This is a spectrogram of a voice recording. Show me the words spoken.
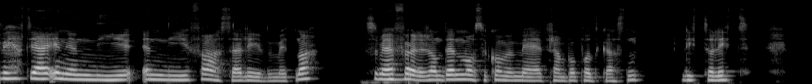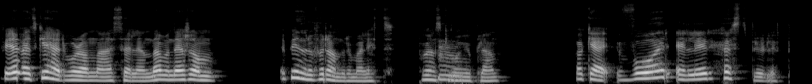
vet jeg er inne i en ny, en ny fase av livet mitt nå. Som jeg Mm. føler sånn Den må også komme mer fram på podkasten. Litt og litt. For jeg vet ikke helt hvordan det er selv ennå, men det er sånn Jeg begynner å forandre meg litt. På ganske Mm. mange plan. Ok, vår eller høstbryllup?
